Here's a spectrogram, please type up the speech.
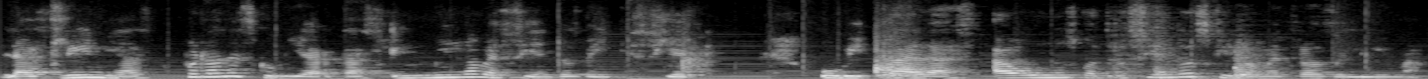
Las líneas fueron descubiertas en 1927, ubicadas a unos 400 kilómetros de Lima.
